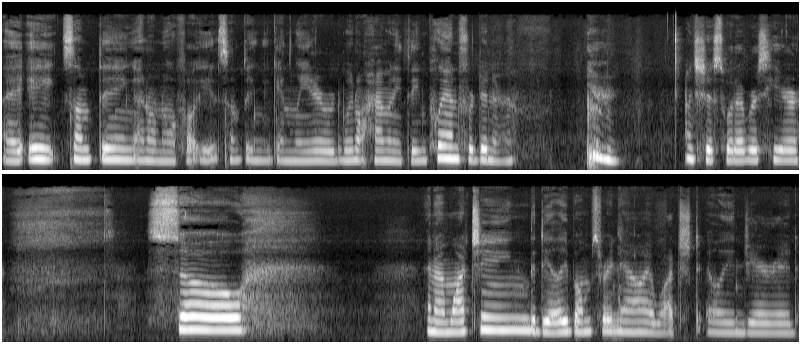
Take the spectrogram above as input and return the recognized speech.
I ate something. I don't know if I'll eat something again later. We don't have anything planned for dinner. it's just whatever's here. So, and I'm watching the Daily Bumps right now. I watched Ellie and Jared,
